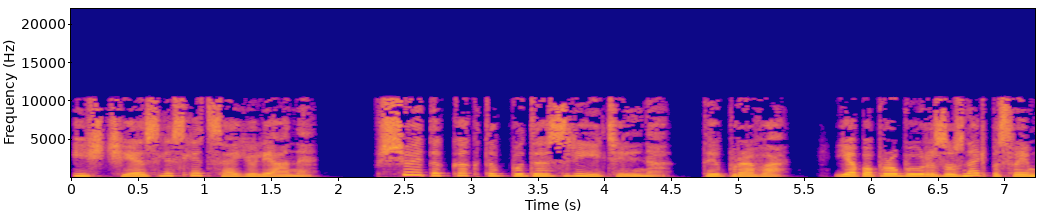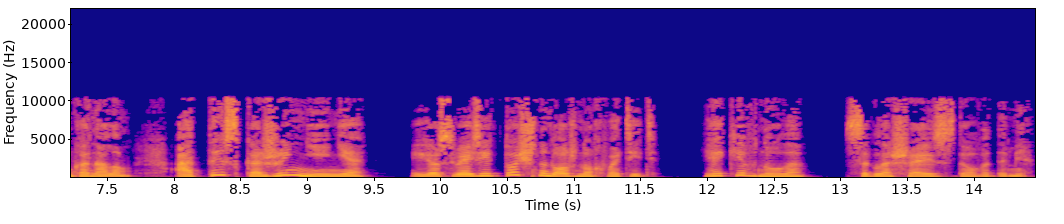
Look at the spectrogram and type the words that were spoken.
исчезли с лица Юлианы. «Все это как-то подозрительно. Ты права. Я попробую разузнать по своим каналам. А ты скажи Нине. Ее связей точно должно хватить». Я кивнула, соглашаясь с доводами.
